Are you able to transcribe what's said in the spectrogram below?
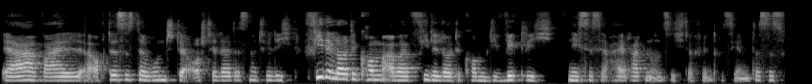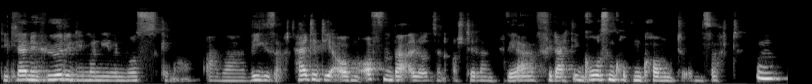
Ja, weil auch das ist der Wunsch der Aussteller, dass natürlich viele Leute kommen, aber viele Leute kommen, die wirklich nächstes Jahr heiraten und sich dafür interessieren. Das ist die kleine Hürde, die man nehmen muss, genau. Aber wie gesagt, haltet die Augen offen bei all unseren Ausstellern. Wer vielleicht in großen Gruppen kommt und sagt, hm,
